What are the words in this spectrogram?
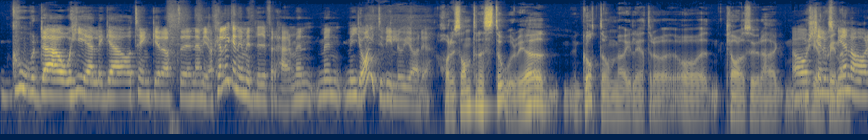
goda och heliga och tänker att eh, nej men jag kan lägga ner mitt liv för det här men, men, men jag är inte villig att göra det. Horisonten är stor. Vi har gott om möjligheter att, att klara oss ur det här Ja, och. Kjellosmena har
